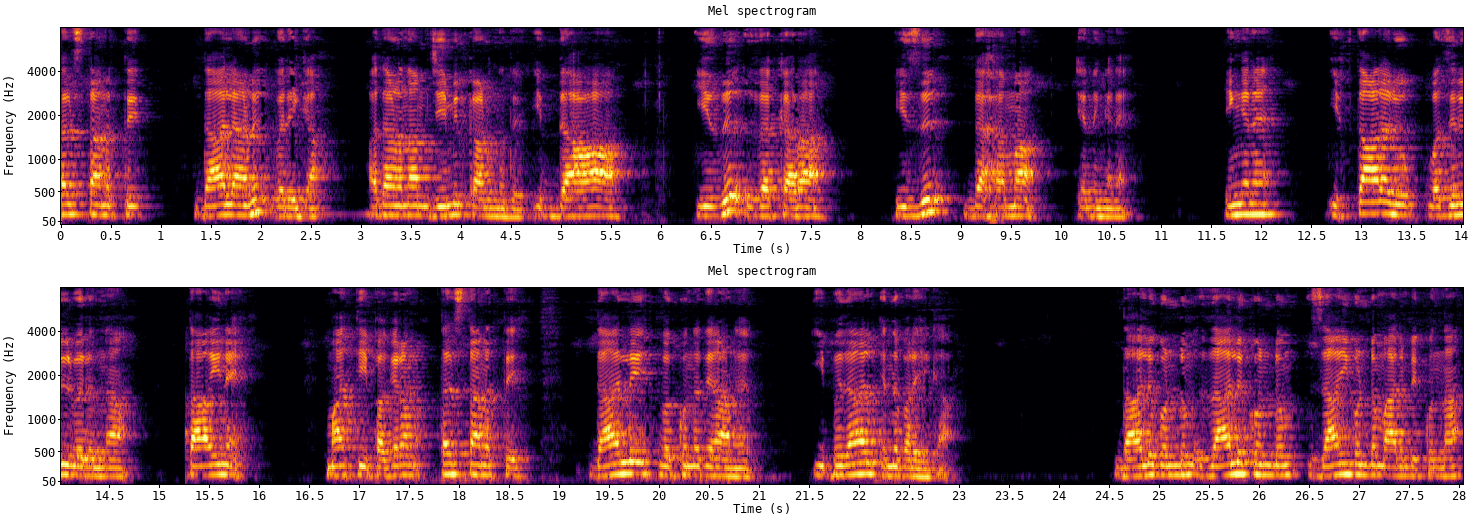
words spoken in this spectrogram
തൽസ്ഥാനത്ത് ദാലാണ് വരിക. അതാണ് നാം ജീമിൽ കാണുന്നത്. ഇസ് ദഹമ എന്നിങ്ങനെ. ഇങ്ങനെ ഇഫ്താല രൂപ വസനിൽ വരുന്ന തായിനെ മാറ്റി പകരം തൽസ്ഥാനത്ത് ദാൽ വെക്കുന്നതിനാണ് ഇബ്ദാൽ എന്ന് പറയുക. ദാൽ കൊണ്ടും ദാൽ കൊണ്ടും കൊണ്ടും ആരംഭിക്കുന്ന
